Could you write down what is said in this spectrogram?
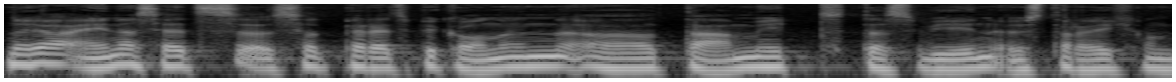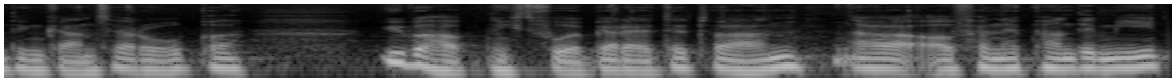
Naja, einerseits, es hat bereits begonnen äh, damit, dass wir in Österreich und in ganz Europa überhaupt nicht vorbereitet waren äh, auf eine Pandemie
